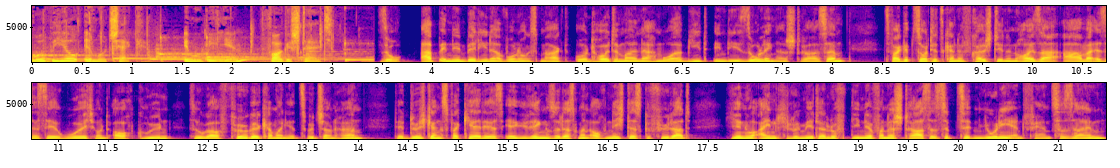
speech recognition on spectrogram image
Urbio Immocheck. Immobilien vorgestellt. So, ab in den Berliner Wohnungsmarkt und heute mal nach Moabit in die Solinger Straße. Zwar gibt es dort jetzt keine freistehenden Häuser, aber es ist sehr ruhig und auch grün. Sogar Vögel kann man hier zwitschern hören. Der Durchgangsverkehr, der ist eher gering, sodass man auch nicht das Gefühl hat, hier nur ein Kilometer Luftlinie von der Straße des 17. Juni entfernt zu sein.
